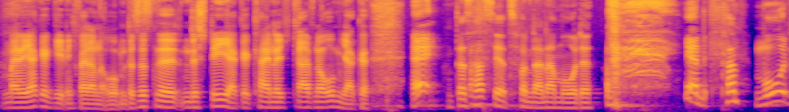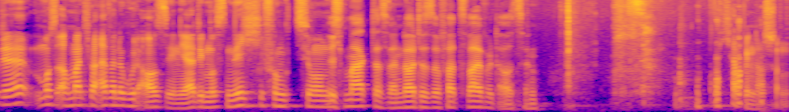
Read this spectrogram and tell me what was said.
Meine Jacke geht nicht weiter nach oben. Das ist eine, eine Stehjacke, keine ich greife nach oben Jacke. Hey! Das hast du jetzt von deiner Mode. Ja, Komm. Mode muss auch manchmal einfach nur gut aussehen, ja. Die muss nicht Funktion. Ich, mag das, wenn Leute so verzweifelt aussehen. ich habe ihn doch schon.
